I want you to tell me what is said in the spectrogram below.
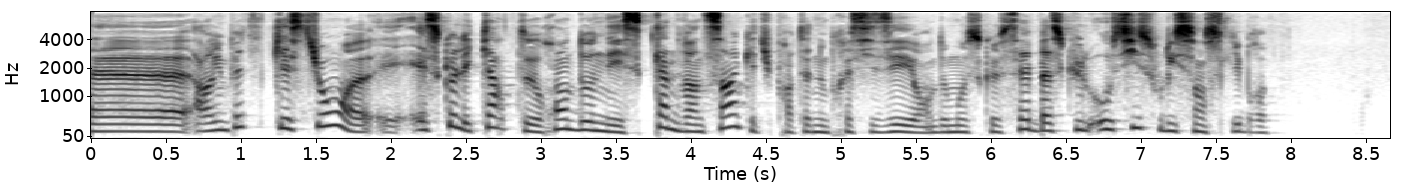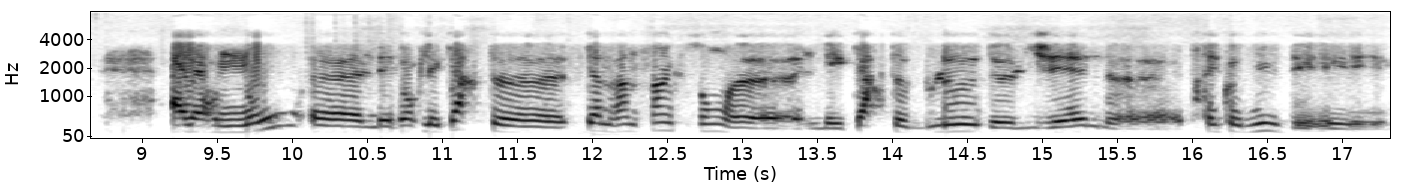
Euh, alors une petite question, euh, est-ce que les cartes de randonnée Scan 25, et tu pourras peut-être nous préciser en deux mots ce que c'est, basculent aussi sous licence libre? Alors non, euh, les, donc les cartes Scan 25 sont les cartes bleues de l'IGN très connues des,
